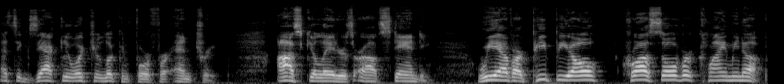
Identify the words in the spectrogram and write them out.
That's exactly what you're looking for for entry. Oscillators are outstanding we have our PPO crossover climbing up.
